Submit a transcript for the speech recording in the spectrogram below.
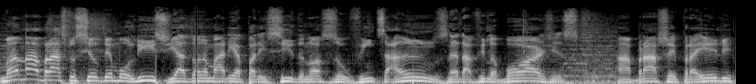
Manda um abraço pro seu Demolício e a dona Maria Aparecida, nossos ouvintes há anos, né, da Vila Borges. Um abraço aí para ele.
